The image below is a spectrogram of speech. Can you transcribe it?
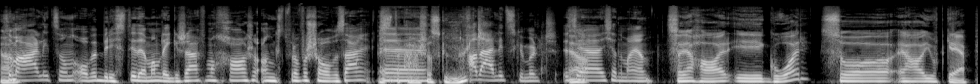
Ja. Som er litt sånn over brystet idet man legger seg, for man har så angst for å forsove seg. Så det er så Eh, skummelt. Ja, det er litt skummelt. Så Ja. jeg kjenner meg igjen. Så jeg har i går så jeg har gjort grep.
